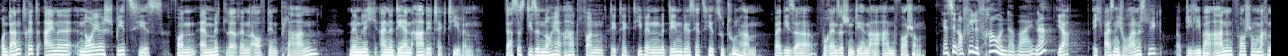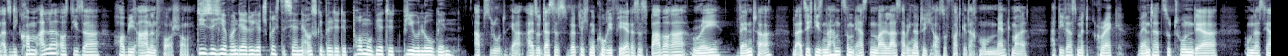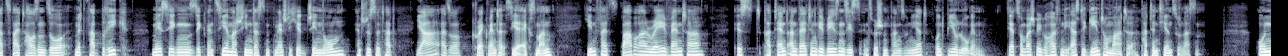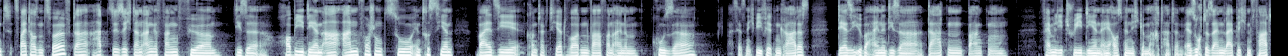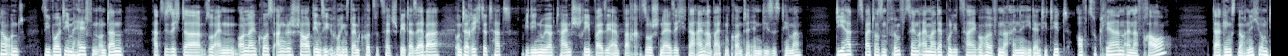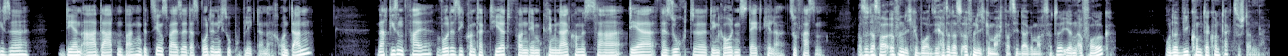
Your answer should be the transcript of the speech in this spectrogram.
Und dann tritt eine neue Spezies von Ermittlerin auf den Plan, nämlich eine DNA-Detektivin. Das ist diese neue Art von Detektivin, mit denen wir es jetzt hier zu tun haben, bei dieser forensischen DNA-Ahnenforschung. Ja, es sind auch viele Frauen dabei, ne? Ja, ich weiß nicht, woran es liegt, ob die lieber Ahnenforschung machen. Also die kommen alle aus dieser Hobby-Ahnenforschung. Diese hier, von der du jetzt sprichst, ist ja eine ausgebildete, promovierte Biologin. Absolut, ja. Also das ist wirklich eine Koryphäe. Das ist Barbara Ray Venter. Und als ich diesen Namen zum ersten Mal las, habe ich natürlich auch sofort gedacht, Moment mal, hat die was mit Craig Venter zu tun, der um das Jahr 2000 so mit fabrikmäßigen Sequenziermaschinen das menschliche Genom entschlüsselt hat. Ja, also Craig Venter ist ihr Ex-Mann. Jedenfalls Barbara Ray Venter ist Patentanwältin gewesen, sie ist inzwischen pensioniert und Biologin. Sie hat zum Beispiel geholfen, die erste Gentomate patentieren zu lassen. Und 2012, da hat sie sich dann angefangen für diese Hobby-DNA-Ahnenforschung zu interessieren, weil sie kontaktiert worden war von einem Cousin, ich weiß jetzt nicht wievielten Grades, der sie über eine dieser Datenbanken Family Tree DNA auswendig gemacht hatte. Er suchte seinen leiblichen Vater und sie wollte ihm helfen. Und dann hat sie sich da so einen Online-Kurs angeschaut, den sie übrigens dann kurze Zeit später selber unterrichtet hat, wie die New York Times schrieb, weil sie einfach so schnell sich da einarbeiten konnte in dieses Thema. Die hat 2015 einmal der Polizei geholfen, eine Identität aufzuklären, einer Frau. Da ging es noch nicht um diese DNA-Datenbanken, beziehungsweise das wurde nicht so publik danach. Und dann, nach diesem Fall, wurde sie kontaktiert von dem Kriminalkommissar, der versuchte, den Golden State Killer zu fassen. Also das war öffentlich geworden. Sie hatte das öffentlich gemacht, was sie da gemacht hatte, ihren Erfolg. Oder wie kommt der Kontakt zustande?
